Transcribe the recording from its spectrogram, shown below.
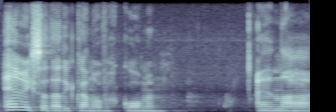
ergste dat u kan overkomen. En uh,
